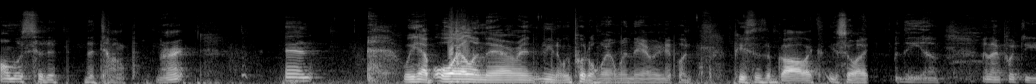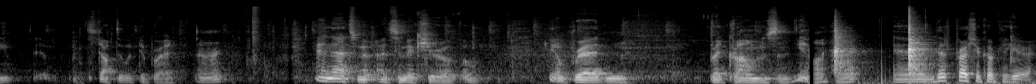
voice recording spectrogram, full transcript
almost to the, the top, all right? And we have oil in there, and you know we put oil in there, and we put pieces of garlic. You saw it. The uh, and I put the stuffed it with the bread. All right, and that's that's a mixture of, of you know bread and breadcrumbs and you know. Right, and this pressure cooker here,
